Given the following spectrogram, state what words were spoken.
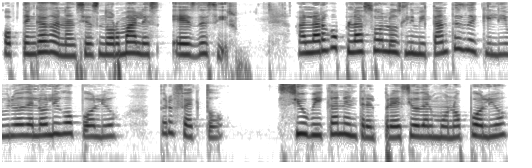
obtenga ganancias normales, es decir, a largo plazo los limitantes de equilibrio del oligopolio perfecto se ubican entre el precio del monopolio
